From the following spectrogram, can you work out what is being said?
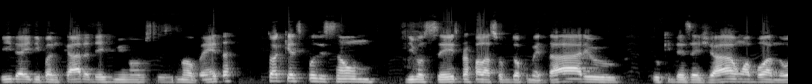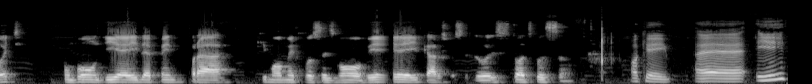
vida aí de bancada desde 1990. Estou aqui à disposição de vocês para falar sobre o documentário, o que desejar. Uma boa noite, um bom dia aí, depende para que momento vocês vão ouvir. E aí, caros torcedores, estou à disposição. Ok. É, e,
